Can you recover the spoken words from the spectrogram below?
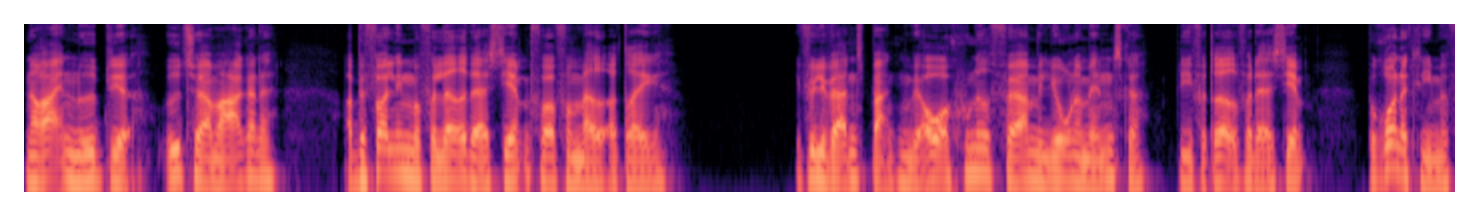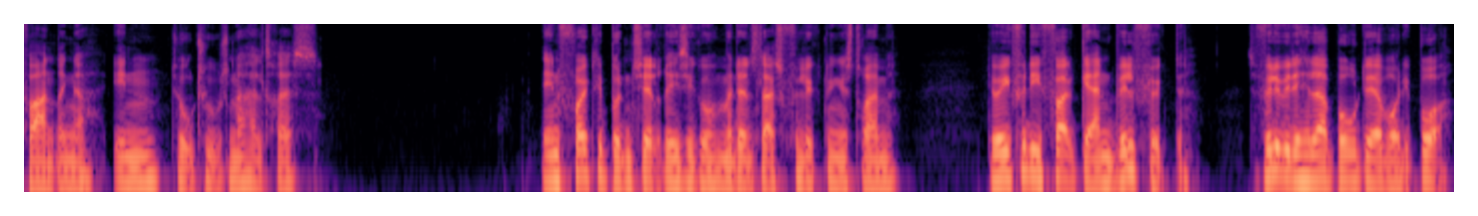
Når regnen udbliver, udtørrer markerne, og befolkningen må forlade deres hjem for at få mad og drikke. Ifølge Verdensbanken vil over 140 millioner mennesker blive fordrevet fra deres hjem på grund af klimaforandringer inden 2050. Det er en frygtelig potentiel risiko med den slags flygtningestrømme. Det er jo ikke, fordi folk gerne vil flygte. Selvfølgelig vil de hellere bo der, hvor de bor,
